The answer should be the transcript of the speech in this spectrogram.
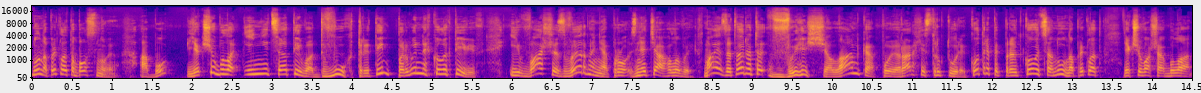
ну, наприклад, обласною, або Якщо була ініціатива двох третин первинних колективів, і ваше звернення про зняття голови має затвердити вища ланка по ієрархії структури, котра підпорядковується, ну, наприклад, якщо ваша була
